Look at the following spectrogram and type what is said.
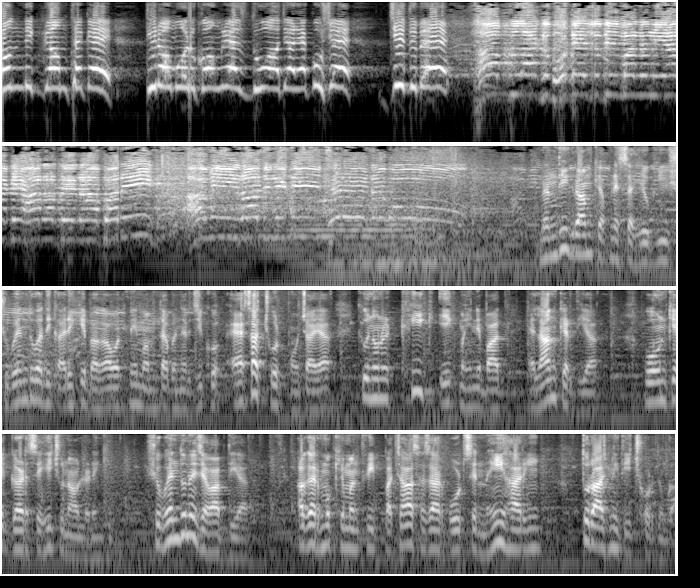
নন্দীগ্রাম থেকে তৃণমূল কংগ্রেস দু হাজার একুশে জিতবে হাফ লাখ ভোটে যদি মাননীয়াকে হারাতে না পারি আমি রাজনীতি ছেড়ে দেব नंदीग्राम के अपने सहयोगी शुभेंदु अधिकारी की बगावत ने ममता बनर्जी को ऐसा चोट पहुंचाया कि उन्होंने ठीक एक महीने बाद ऐलान कर दिया वो उनके गढ़ से ही चुनाव लड़ेंगी शुभेंदु ने जवाब दिया अगर मुख्यमंत्री पचास हजार वोट से नहीं हारी तो राजनीति छोड़ दूँगा।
